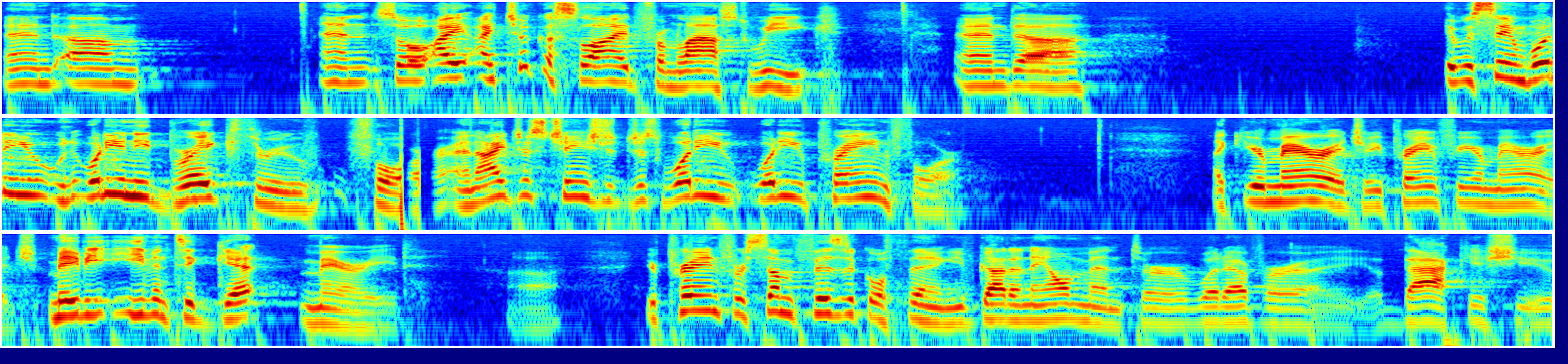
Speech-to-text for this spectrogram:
And, um, and so I, I, took a slide from last week, and uh, it was saying, what do, you, what do you need breakthrough for? And I just changed it, just what, do you, what are you praying for? Like your marriage, are you praying for your marriage? Maybe even to get married. Uh, you're praying for some physical thing. You've got an ailment or whatever, a back issue,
